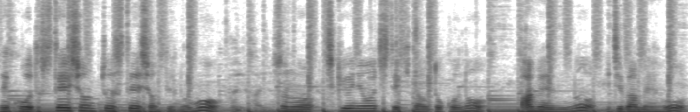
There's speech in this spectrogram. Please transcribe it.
レコード「ステーション・トゥ・ステーション」っていうのもその地球に落ちてきた男の場面の一場面を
